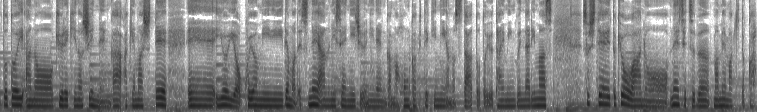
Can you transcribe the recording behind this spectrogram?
おととい、あの、旧暦の新年が明けまして、えー、いよいよ暦でもですね、あの、2022年が、まあ、本格的に、あの、スタートというタイミングになります。そして、えっ、と、今日は、あの、ね、節分、豆まきとか、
